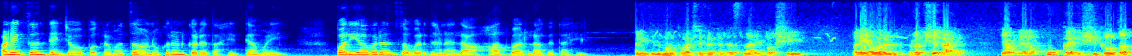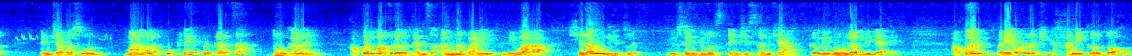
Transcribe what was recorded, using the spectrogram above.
अनेक जण त्यांच्या उपक्रमाचं अनुकरण करत आहेत. त्यामुळे पर्यावरण संवर्धनाला हातभार लागत आहे. येथील महत्त्वाचे घटक असणारे पक्षी पर्यावरण रक्षक आहेत. ते आपल्याला खूप काही शिकवतात. त्यांच्यापासून मानवाला कुठल्याही प्रकारचा धोका नाही. आपण मात्र त्यांचं अन्न पाणी निवारा हिरावून घेतोय. दिवसेंदिवस त्यांची संख्या कमी होऊ लागलेली आहे. आपण पर्यावरणाची हानी करतो आहोत.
